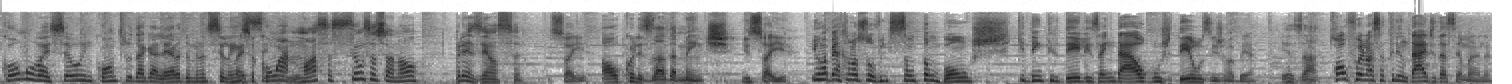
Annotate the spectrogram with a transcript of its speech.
como vai ser o encontro da galera do Minuto de Silêncio com a lindo. nossa sensacional presença Isso aí. alcoolizadamente. Isso aí. E, Roberto, nossos ouvintes são tão bons que dentre deles ainda há alguns deuses, Roberto. Exato. Qual foi a nossa trindade da semana?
